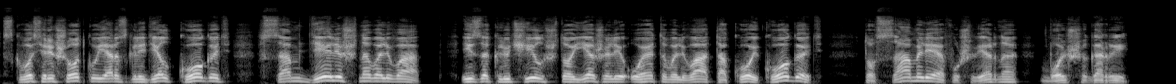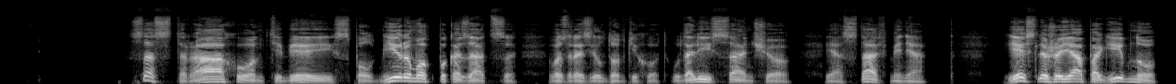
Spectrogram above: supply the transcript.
Сквозь решетку я разглядел коготь в самом делешного льва и заключил, что ежели у этого льва такой коготь, то сам лев уж верно больше горы. — Со страху он тебе и с полмира мог показаться, — возразил Дон Кихот. — Удались, Санчо, и оставь меня. Если же я погибну,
